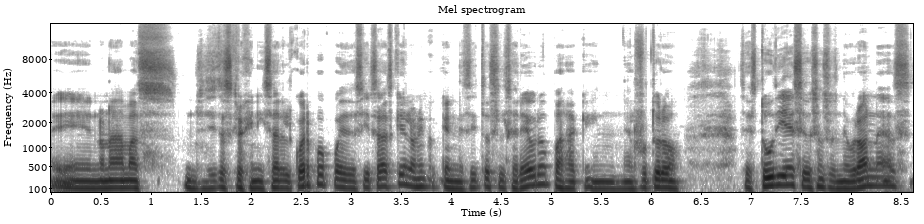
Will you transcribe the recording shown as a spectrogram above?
Eh, no nada más necesitas criogenizar el cuerpo, puedes decir, ¿sabes qué? Lo único que necesito es el cerebro para que en el futuro se estudie, se usen sus neuronas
